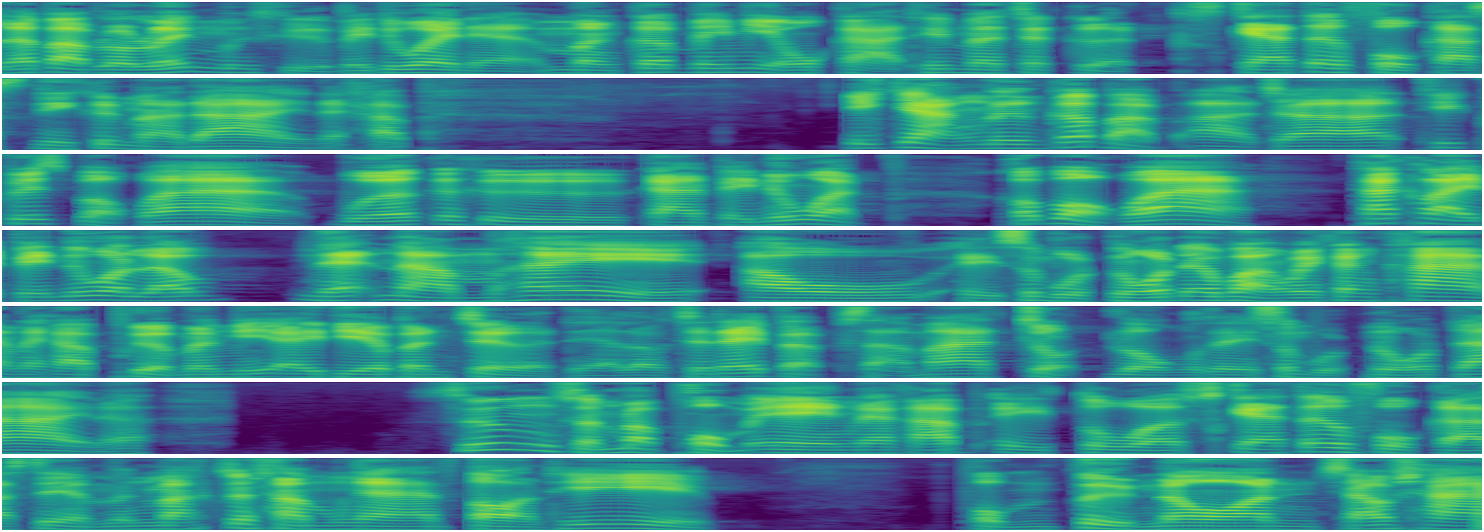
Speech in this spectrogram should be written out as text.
แล้วแบบเราเล่นมือถือไปด้วยเนี่ย มันก็ไม่มีโอกาสที่มันจะเกิด scatter focus นี้ขึ้นมาได้นะครับ อีกอย่างหนึ่งก็แบบอาจจะที่ Chris บอกว่า work ก็คือการไปนวดเขาบอกว่าถ้าใครไปนวดแล้วแนะนำให้เอาไอ้สมุดโน้ตวางไว้ข้างๆนะครับเผื่อมันมีไอเดียบันเจิดเนี่ยเราจะได้แบบสามารถจดลงในสมุดโน้ตได้นะซึ่งสำหรับผมเองนะครับไอตัว scatter focus เนี่ยมันมักจะทำงานตอนที่ผมตื่นนอนเช้า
